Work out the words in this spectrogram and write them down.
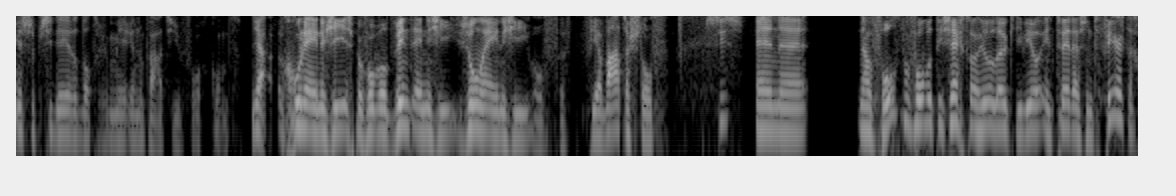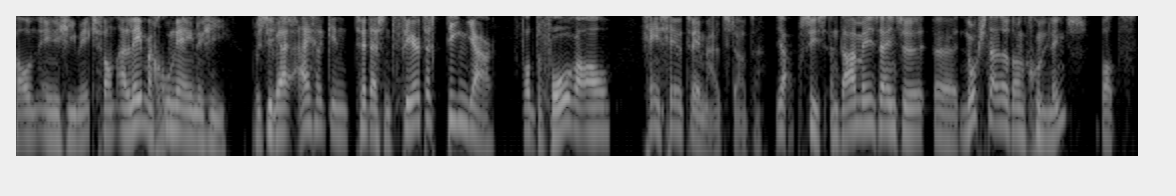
meer subsidiëren dat er meer innovatie voorkomt. Ja, groene energie is bijvoorbeeld windenergie, zonne-energie of eh, via waterstof. Precies. En eh, nou, Volt bijvoorbeeld, die zegt wel heel leuk, die wil in 2040 al een energiemix van alleen maar groene energie. Dus die wij eigenlijk in 2040, 10 jaar van tevoren al, geen CO2 meer uitstoten. Ja, precies. En daarmee zijn ze eh, nog sneller dan GroenLinks. Wat,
